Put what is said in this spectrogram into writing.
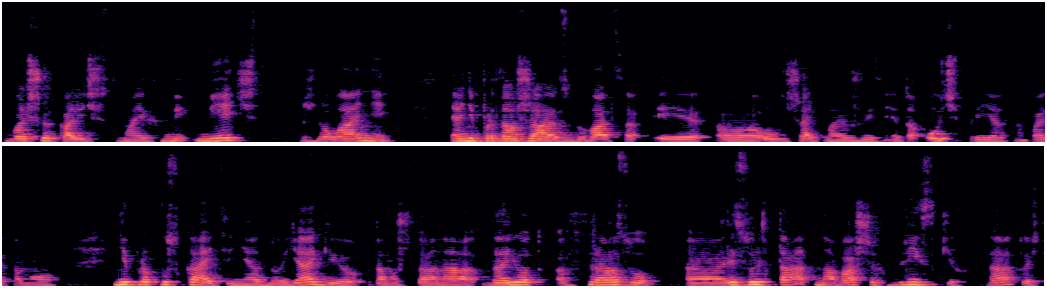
большое количество моих мечт, желаний – и они продолжают сбываться и э, улучшать мою жизнь. Это очень приятно. Поэтому не пропускайте ни одну ягию, потому что она дает сразу э, результат на ваших близких. Да? То есть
